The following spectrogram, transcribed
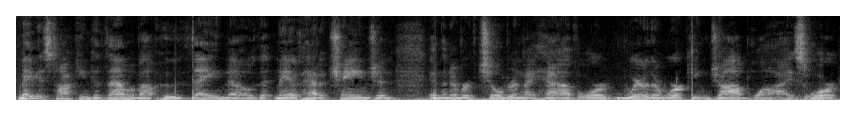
Maybe it's talking to them about who they know that may have had a change in, in the number of children they have or where they're working job wise or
